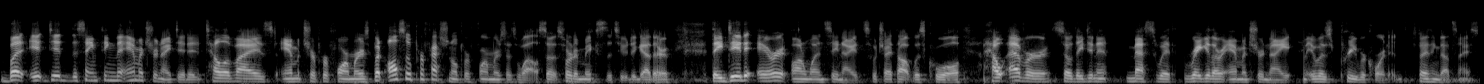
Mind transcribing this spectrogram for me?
but it did the same thing the amateur night did. It televised amateur performers, but also professional performers as well. So it sort of mixed the two together. They did air it on Wednesday nights, which I thought was cool. However, so they didn't mess with regular amateur night. It was pre-recorded. So I think that's nice.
